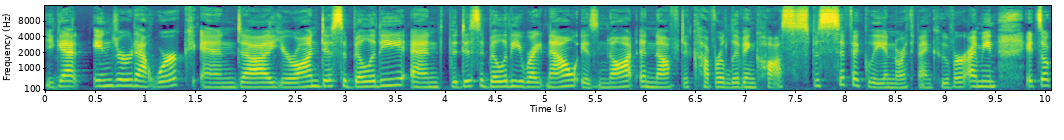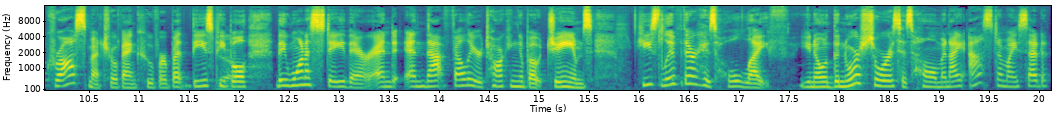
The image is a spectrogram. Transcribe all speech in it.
You get injured at work and uh, you're on disability, and the disability right now is not enough to cover living costs, specifically in North Vancouver. I mean, it's across Metro Vancouver, but these people, yeah. they want to stay there. And, and that fellow you're talking about, James, he's lived there his whole life. You know, the North Shore is his home. And I asked him, I said,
